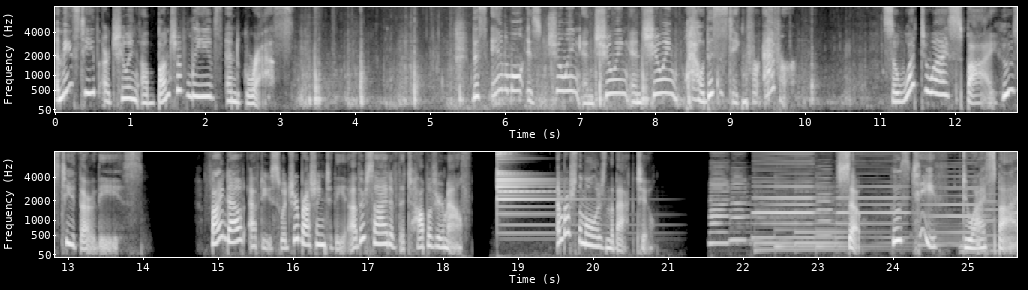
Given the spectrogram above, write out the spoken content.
And these teeth are chewing a bunch of leaves and grass. This animal is chewing and chewing and chewing. Wow, this is taking forever. So, what do I spy? Whose teeth are these? Find out after you switch your brushing to the other side of the top of your mouth. And brush the molars in the back, too. So, whose teeth do I spy?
